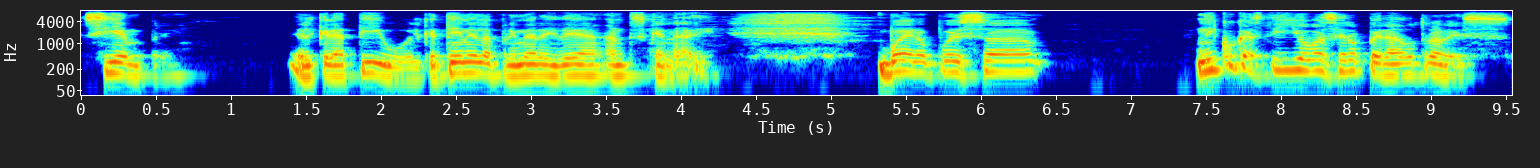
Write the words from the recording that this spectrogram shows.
Siempre. El creativo, el que tiene la primera idea antes que nadie. Bueno, pues ah, Nico Castillo va a ser operado otra vez.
